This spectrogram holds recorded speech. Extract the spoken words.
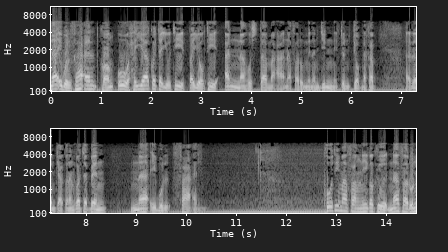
นาอิบุลฟาเอลของอูฮิยะก็จะอยู่ที่ประโยคที่อันนะฮุสตามาอานาฟารุมินันจินจนจบนะครับ เริ่มจากตรงนั้นก็จะเป็นนาอิบุลฟาเอลผู้ที่มาฟังนี้ก็คือนาฟารุน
